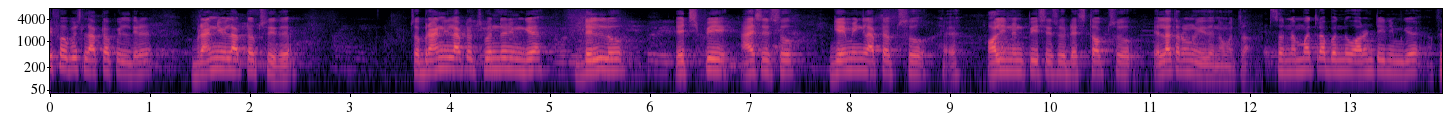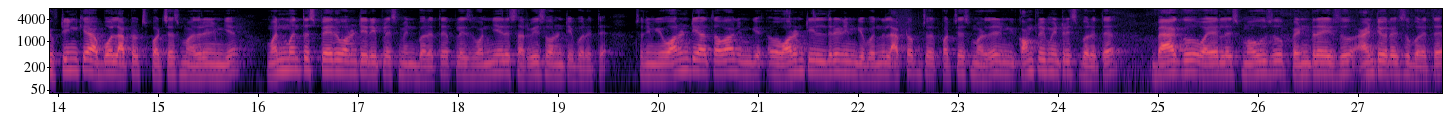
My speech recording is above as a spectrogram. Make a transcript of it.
ರೀಫರ್ಬಿಸ್ ಲ್ಯಾಪ್ಟಾಪ್ ಇಲ್ದಿರೆ ಬ್ರ್ಯಾಂಡ್ ನ್ಯೂ ಲ್ಯಾಪ್ಟಾಪ್ಸ್ ಇದೆ. ಸೊ ಬ್ರ್ಯಾಂಡ್ ನ್ಯೂ ಲ್ಯಾಪ್ಟಾಪ್ಸ್ ಬಂದು ನಿಮಗೆ Dell H P Asus gaming laptops all in one PCs desktops ಎಲ್ಲ ಥರನೂ ಇದೆ ನಮ್ಮ ಹತ್ರ. ಸೊ ನಮ್ಮ ಹತ್ರ ಬಂದು ವಾರಂಟಿ ನಿಮಗೆ fifteen K above laptops purchase ಮಾಡಿದ್ರೆ ನಿಮಗೆ one month spare warranty replacement ಬರುತ್ತೆ plus one year service warranty ಬರುತ್ತೆ. ಸೊ ನಿಮಗೆ ವಾರಂಟಿ ಅಥವಾ ನಿಮಗೆ ವಾರಂಟಿ ಇಲ್ಲದೆ ನಿಮಗೆ ಬಂದು ಲ್ಯಾಪ್ಟಾಪ್ ಪರ್ಚೇಸ್ ಮಾಡಿದ್ರೆ ನಿಮಗೆ ಕಾಂಪ್ಲಿಮೆಂಟ್ರೀಸ್ ಬರುತ್ತೆ. Bag wireless mouse pen drives antivirus ಬರುತ್ತೆ.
